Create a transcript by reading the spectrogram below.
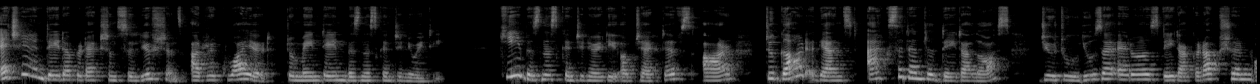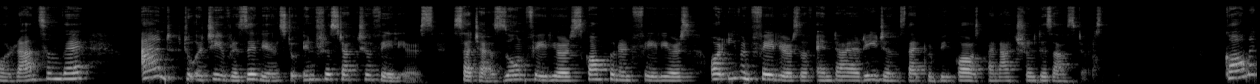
HA and data protection solutions are required to maintain business continuity. Key business continuity objectives are to guard against accidental data loss due to user errors, data corruption, or ransomware, and to achieve resilience to infrastructure failures, such as zone failures, component failures, or even failures of entire regions that could be caused by natural disasters. Common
